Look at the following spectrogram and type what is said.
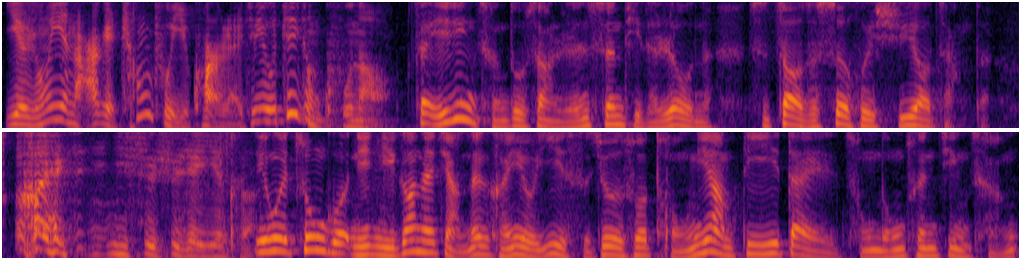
也容易哪儿给撑出一块儿来，就有这种苦恼。在一定程度上，人身体的肉呢是照着社会需要长的。嗨，你是是这意思？因为中国，你你刚才讲那个很有意思，就是说同样第一代从农村进城，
